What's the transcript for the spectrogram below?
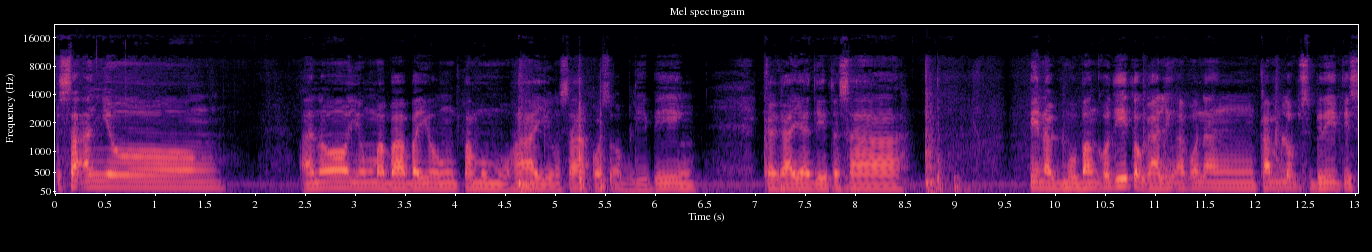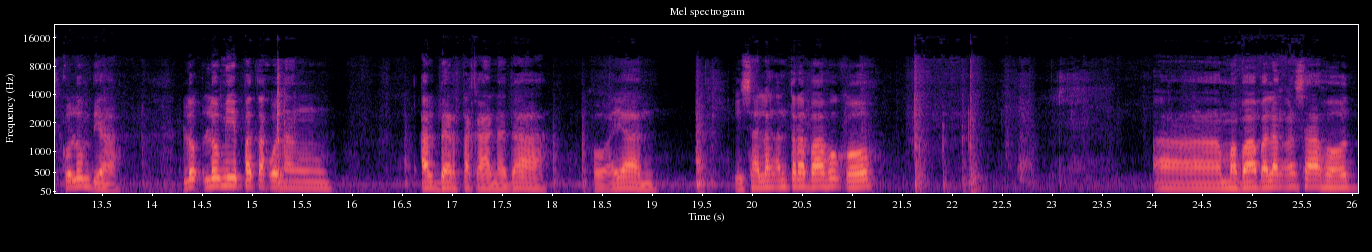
saan yung ano, yung mababa yung pamumuhay, yung sa cost of living. Kagaya dito sa pinagmubang ko dito, galing ako ng Kamloops, British Columbia. Lu- lumipat ako ng Alberta, Canada. O ayan, isa lang ang trabaho ko. Ah, mababa lang ang sahod.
